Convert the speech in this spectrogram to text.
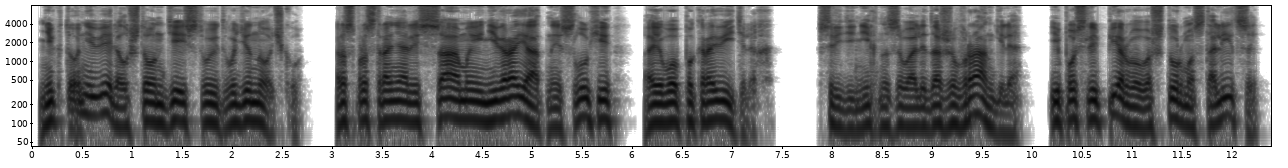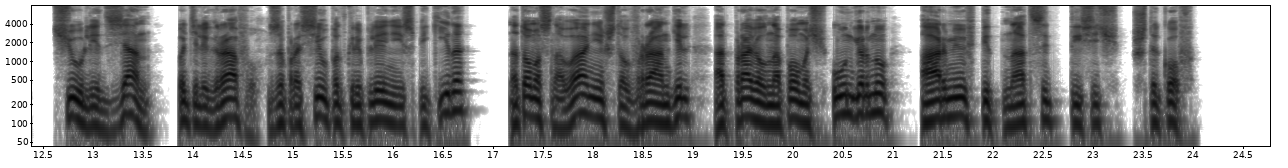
Никто не верил, что он действует в одиночку. Распространялись самые невероятные слухи о его покровителях. Среди них называли даже Врангеля, и после первого штурма столицы Чу Лидзян по телеграфу запросил подкрепление из Пекина на том основании, что Врангель отправил на помощь Унгерну армию в 15 тысяч штыков.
